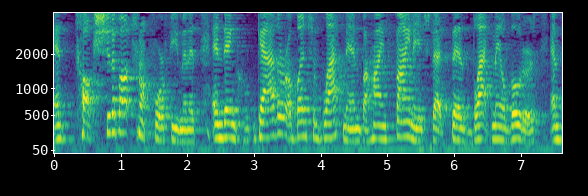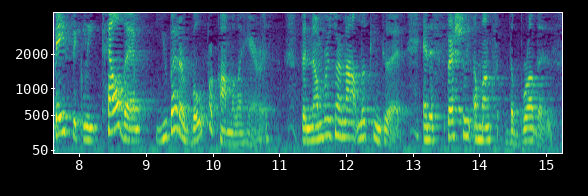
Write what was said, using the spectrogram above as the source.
and talk shit about Trump for a few minutes, and then gather a bunch of black men behind signage that says black male voters and basically tell them, you better vote for Kamala Harris. The numbers are not looking good, and especially amongst the brothers.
